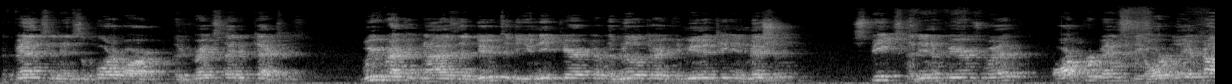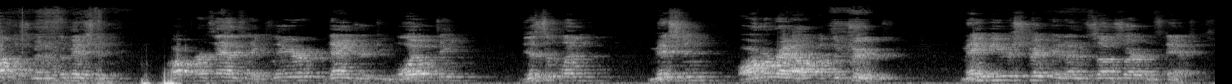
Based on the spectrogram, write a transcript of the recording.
defense, and in support of our the great state of Texas, we recognize that due to the unique character of the military community and mission, speech that interferes with or prevents the orderly accomplishment of the mission or presents a clear danger to loyalty, discipline, mission, or morale of the troops may be restricted under some circumstances.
